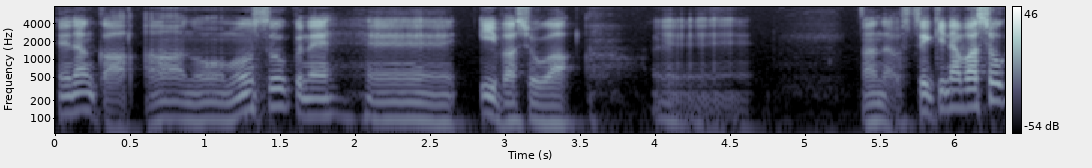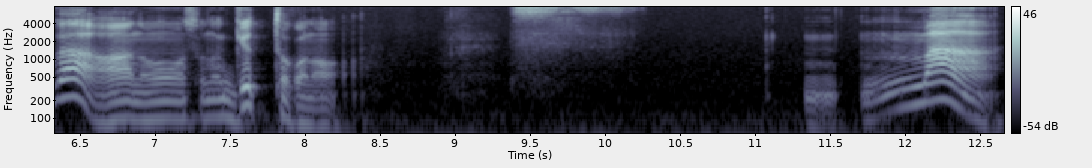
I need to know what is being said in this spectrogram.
えー、なんかあのものすごくね、えー、いい場所が、え、なんだろ素敵な場所があのそのギュッとこのまあ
